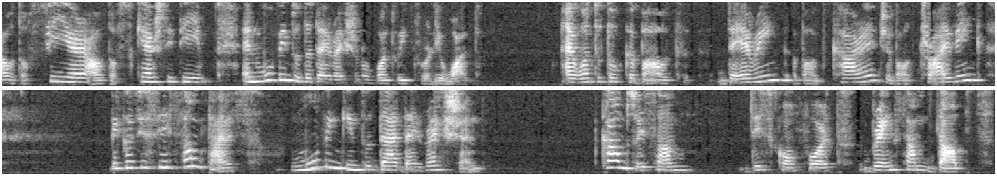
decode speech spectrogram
out of fear, out of scarcity, and move into the direction of what we truly want. I want to talk about daring, about courage, about thriving, because you see, sometimes moving into that direction comes with some discomfort, brings some doubts,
